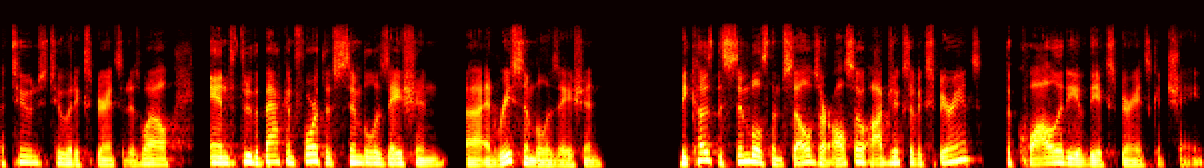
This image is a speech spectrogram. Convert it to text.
attuned to it, experienced it as well. And through the back and forth of symbolization uh, and resymbolization, because the symbols themselves are also objects of experience, the quality of the experience can change.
